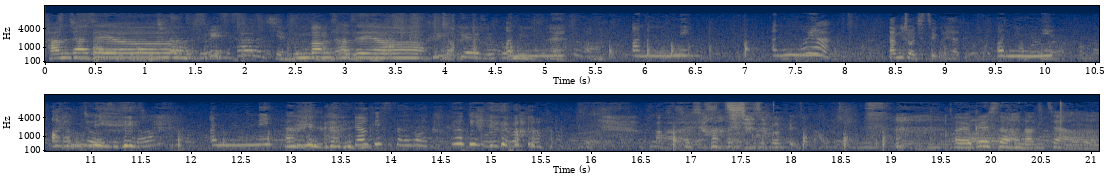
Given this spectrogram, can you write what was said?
밤 사세요. 군밤 사세요. 언니. 언니. 언니야. 남주 어디 이거 해야 돼. 언니. 언니. 언니. 여기 있어요. 여기. 아, 왜 그랬어요, 남자?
